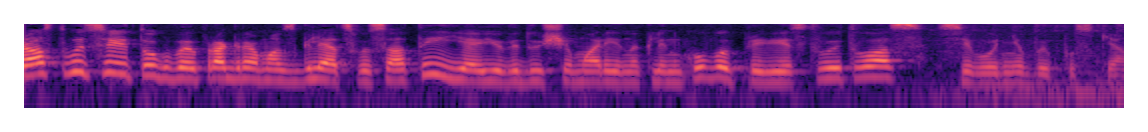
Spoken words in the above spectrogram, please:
Здравствуйте, итоговая программа «Взгляд с высоты». Я ее ведущая Марина Клинкова. Приветствует вас сегодня в выпуске.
